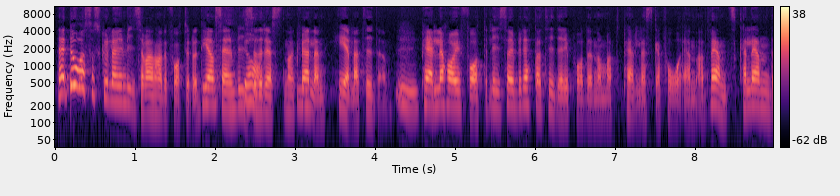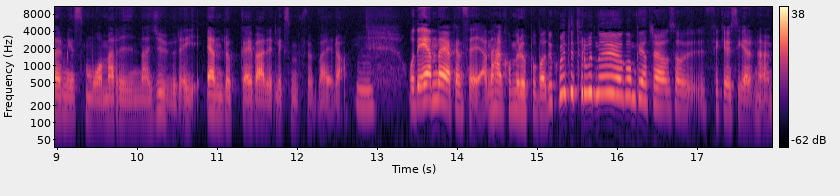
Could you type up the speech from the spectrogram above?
Nej, då så skulle han visa vad han hade fått idag. Det han sen visade Ja. Mm. resten av kvällen, hela tiden. Pelle har ju fått, Lisa har ju berättat tidigare i podden om att Pelle ska få en adventskalender med små marina djur. i En lucka i varje, liksom för varje dag. Mm. Och det enda jag kan säga, när han kommer upp och bara Du kommer inte tro dina ögon Petra. Och så fick jag ju se den här.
